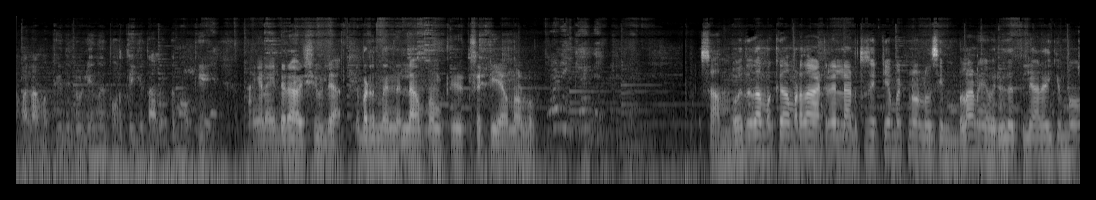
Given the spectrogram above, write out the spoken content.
അപ്പോൾ നമുക്ക് ഇതിന്റെ ഉള്ളിൽ നിന്ന് പുറത്തേക്ക് തലട്ട് നോക്കി. അങ്ങനെ അതിന്റെ ഒരു ആവശ്യമില്ല ഇവിടെ നിന്ന് തന്നെ എല്ലാം നമുക്ക് സെറ്റ് ചെയ്യാവുന്നുള്ളൂ സംഭവം ഇത് നമുക്ക് നമ്മുടെ നാട്ടിൽ എല്ലായിടത്തും സെറ്റ് ചെയ്യാൻ പറ്റുന്നുള്ളൂ സിമ്പിളാണ് ഒരു വിധത്തിൽ ആലോചിക്കുമ്പോൾ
